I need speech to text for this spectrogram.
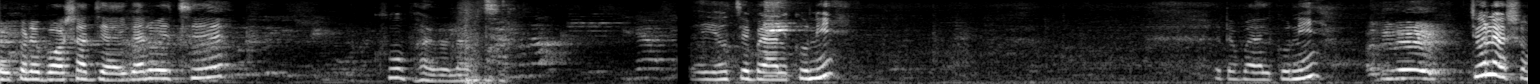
ঠাকুর করে বসার জায়গা রয়েছে। খুব ভালো লাগছে। এই হচ্ছে ব্যালকনি। এটা ব্যালকনি। চলে আসো।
